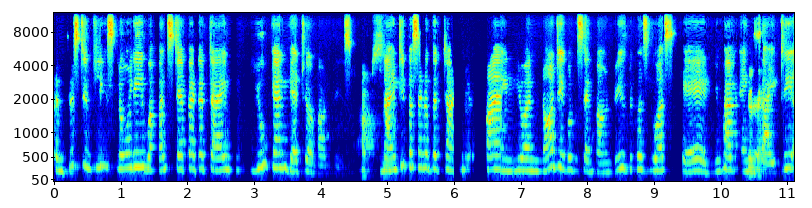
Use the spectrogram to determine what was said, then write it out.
consistently, slowly, one step at a time, you can get your boundaries. Absolutely. 90% of the time, you find you are not able to set boundaries because you are scared. You have anxiety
